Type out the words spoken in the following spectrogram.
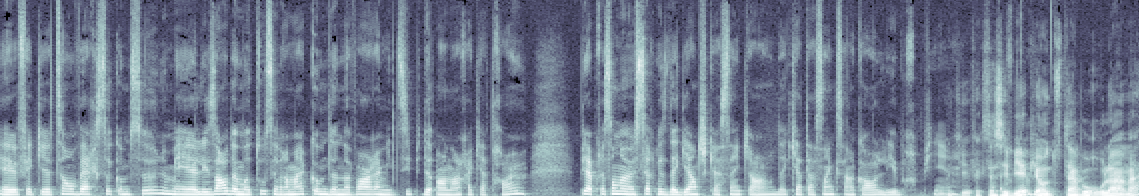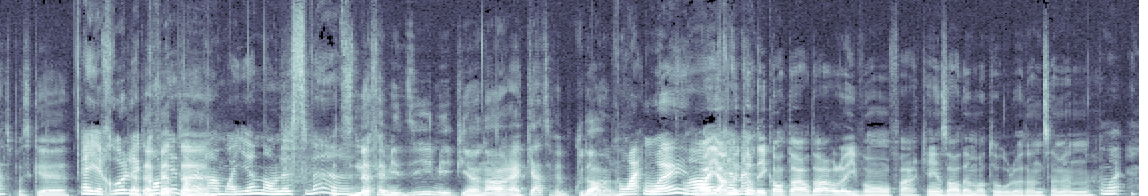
Euh, fait que, tu sais, on verse ça comme ça. Mais les heures de moto, c'est vraiment comme de 9h à midi, puis de 1h à 4h. Puis après ça, on a un service de garde jusqu'à 5h. De 4 à 5, c'est encore libre. Puis, euh, Ok, fait que ça c'est bien, puis ils ont du temps pour rouler en masse parce que hey, ils roulent combien fait, d'heures euh, en moyenne? On l'a souvent. euh, 19 à midi, mais puis 1 heure à 4, ça fait beaucoup d'heures. là. Ouais. Ouais. Ouais, Ouais, il y en a qui ont des compteurs d'heures, là, ils vont faire 15 heures de moto là, dans une semaine. là. Ouais. Puis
